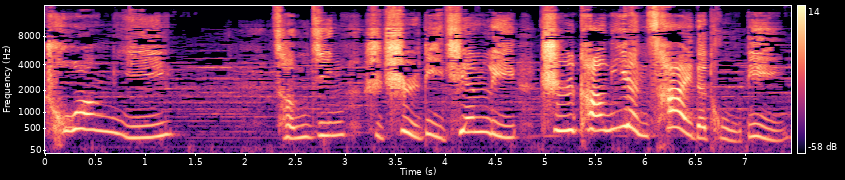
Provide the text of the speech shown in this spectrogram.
疮痍，曾经是赤地千里、吃糠咽菜的土地。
